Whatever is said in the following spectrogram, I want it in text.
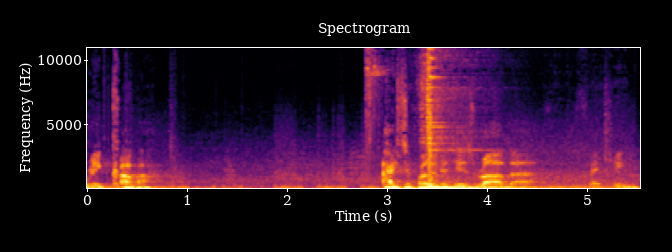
recover. I suppose it is rather fetching.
